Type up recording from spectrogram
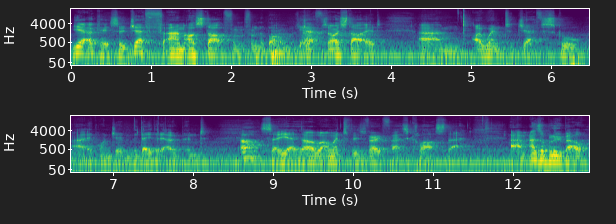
Yeah, okay. So Jeff, um, I'll start from, from the bottom Yeah. Jeff. So I started, um, I went to Jeff's school at Ippon Gym the day that it opened. Oh, So yeah, I, went to this very first class there um, as a blue belt,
